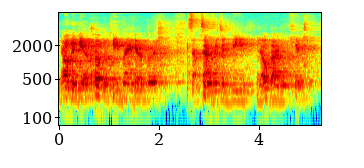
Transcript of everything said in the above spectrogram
You know, maybe a couple of people in here, but sometimes it just be nobody in here.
